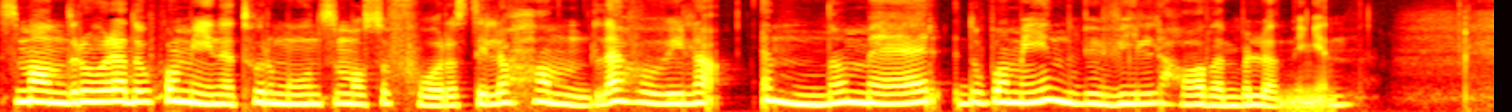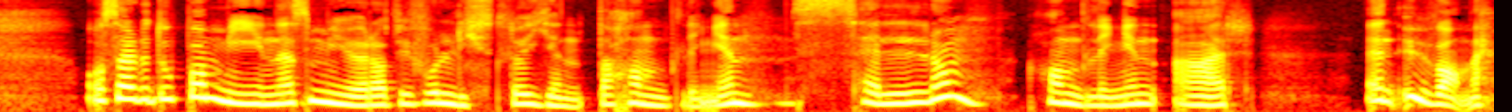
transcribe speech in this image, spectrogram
Som andre ord er dopamin et hormon som også får oss til å handle, for vi vil ha enda mer dopamin, vi vil ha den belønningen. Og så er det dopaminet som gjør at vi får lyst til å gjenta handlingen, selv om handlingen er en uvane.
